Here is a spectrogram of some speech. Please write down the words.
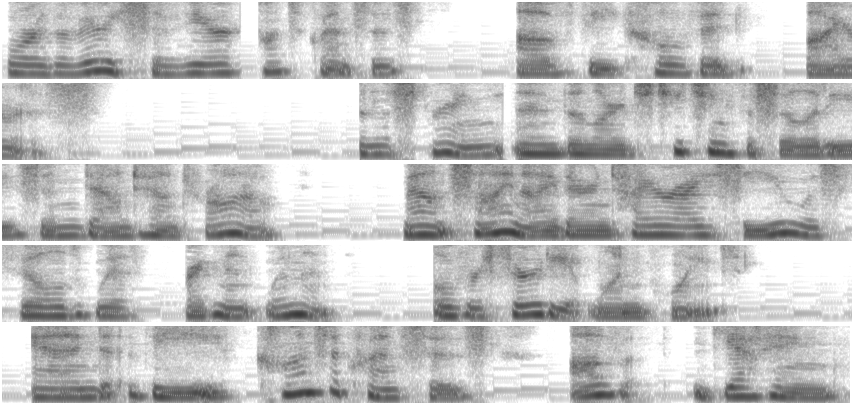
for the very severe consequences of the COVID virus. In the spring, in the large teaching facilities in downtown Toronto, Mount Sinai, their entire ICU was filled with pregnant women, over 30 at one point. And the consequences of getting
